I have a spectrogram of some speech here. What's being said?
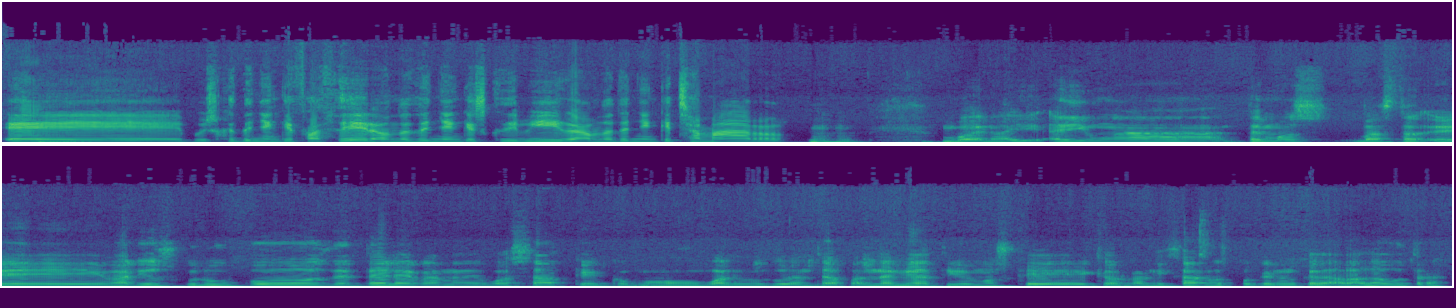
eh, pois que teñen que facer, a onde teñen que escribir, a onde teñen que chamar. Bueno, hai, hai unha... Temos basta, eh, varios grupos de Telegram e de WhatsApp que como, bueno, durante a pandemia tivemos que, que organizarnos porque non quedaba da outra,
